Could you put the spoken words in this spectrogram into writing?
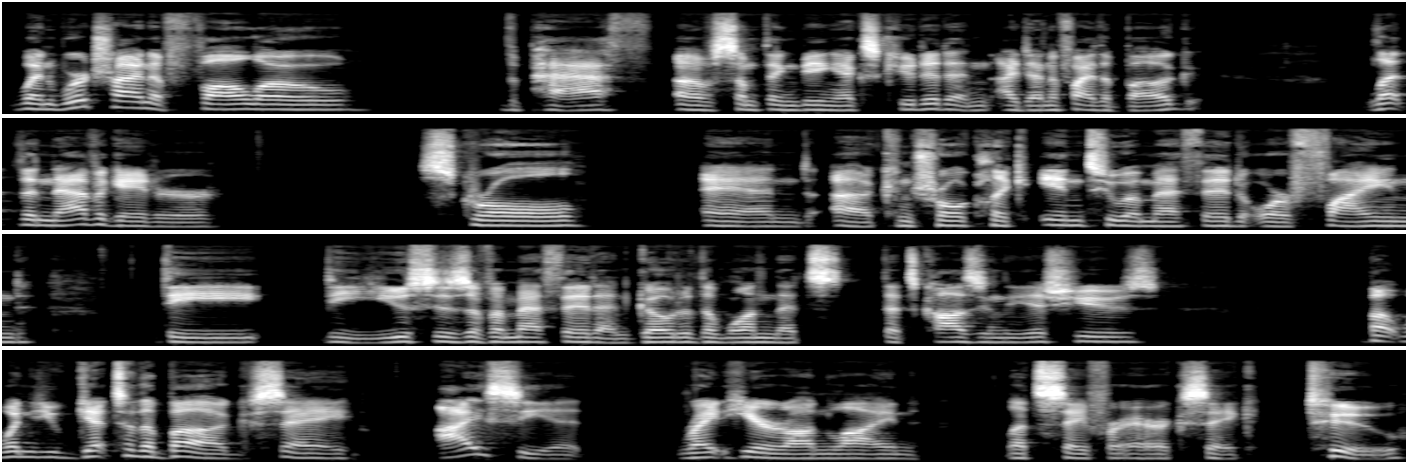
when we're trying to follow the path of something being executed and identify the bug, let the navigator scroll and uh, control click into a method or find the the uses of a method and go to the one that's that's causing the issues. But when you get to the bug, say, I see it right here on line, let's say for Eric's sake, two.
